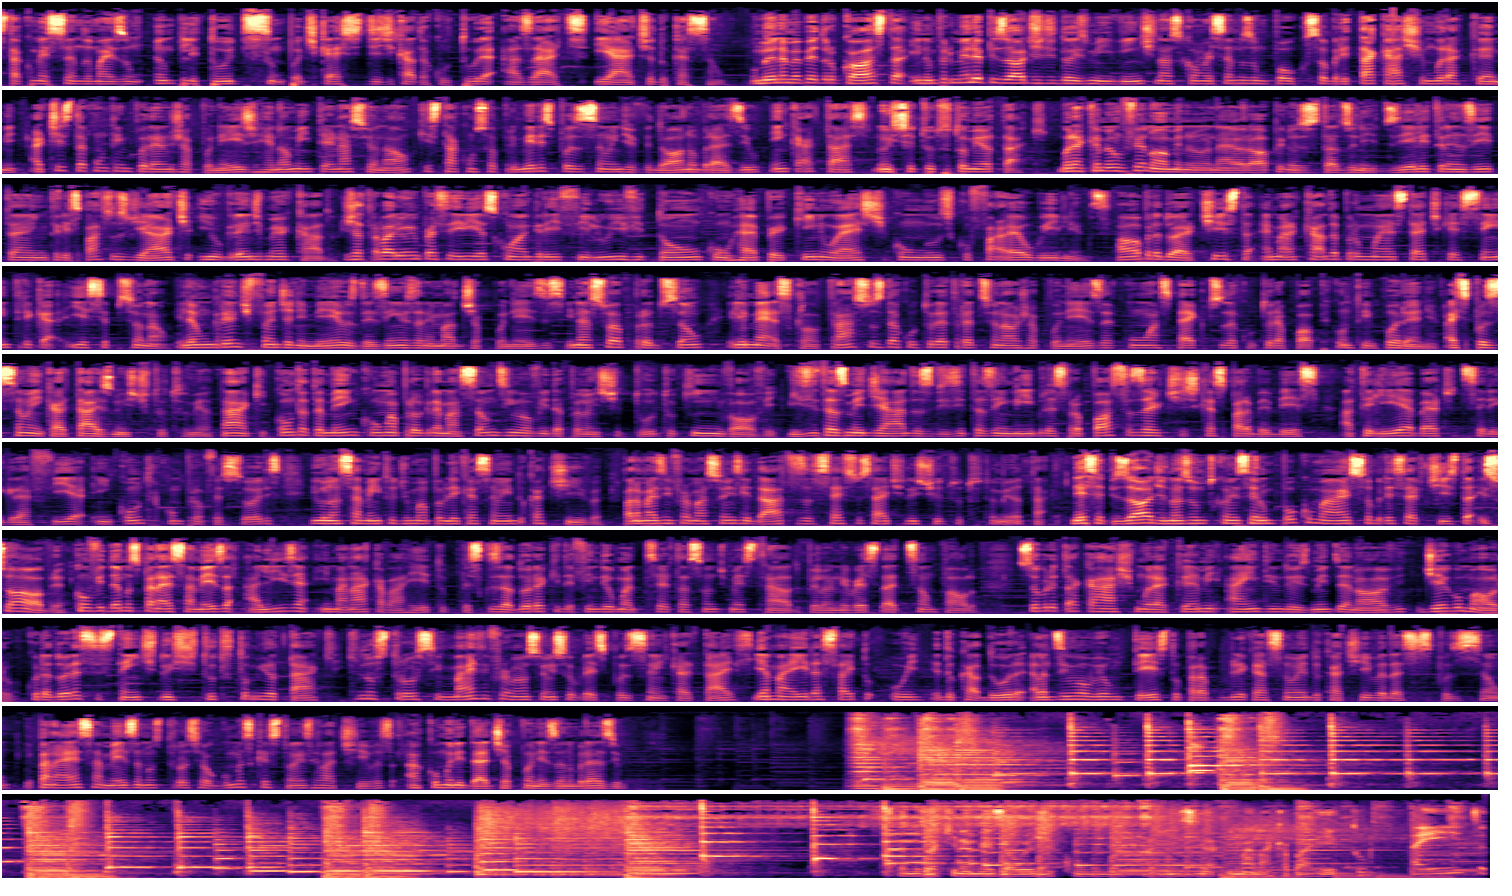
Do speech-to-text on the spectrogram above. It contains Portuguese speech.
Está começando mais um Amplitudes, um podcast dedicado à cultura, às artes e à arte educação. O meu nome é Pedro Costa e no primeiro episódio de 2020 nós conversamos um pouco sobre Takashi Murakami, artista contemporâneo japonês de renome internacional que está com sua primeira exposição individual no Brasil em cartaz no Instituto Tomiotaki. Murakami é um fenômeno na Europa e nos Estados Unidos e ele transita entre espaços de arte e o grande mercado. Já trabalhou em parcerias com a grife Louis Vuitton, com o rapper Kanye West, com o músico Pharrell Williams. A obra do artista é marcada por uma estética excêntrica excêntrica e excepcional. Ele é um grande fã de anime, os desenhos animados japoneses, e na sua produção ele mescla traços da cultura tradicional japonesa com aspectos da cultura pop contemporânea. A exposição em cartaz no Instituto Miyotaki conta também com uma programação desenvolvida pelo Instituto que envolve visitas mediadas, visitas em libras, propostas artísticas para bebês, ateliê aberto de serigrafia, encontro com professores e o lançamento de uma publicação educativa. Para mais informações e datas, acesse o site do Instituto Tomiotaki. Nesse episódio, nós vamos conhecer um pouco mais sobre esse artista e sua obra. Convidamos para essa mesa a Lísia Imanaka Barreto, pesquisadora que defendeu uma dissertação de mestrado pela Universidade de São Paulo sobre o Takahashi Murakami ainda em 2019, Diego Mauro, curador assistente do Instituto Tomiotaki, que nos trouxe mais informações sobre a exposição em cartaz, e a Maíra Saito Ui, educadora, ela desenvolveu um texto para a publicação educativa dessa exposição e para essa mesa nos trouxe algumas questões relativas à comunidade japonesa no Brasil.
